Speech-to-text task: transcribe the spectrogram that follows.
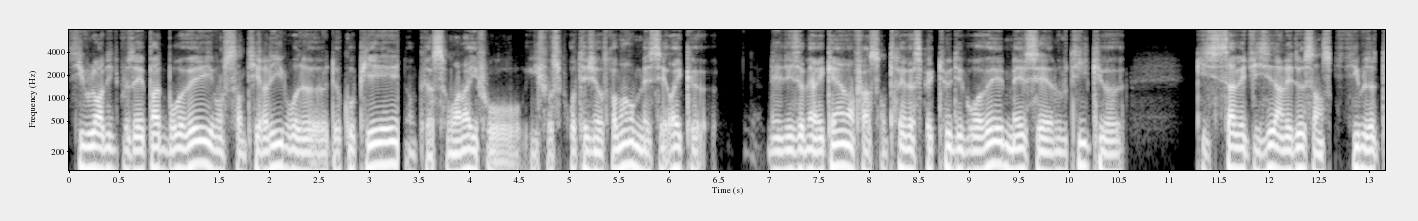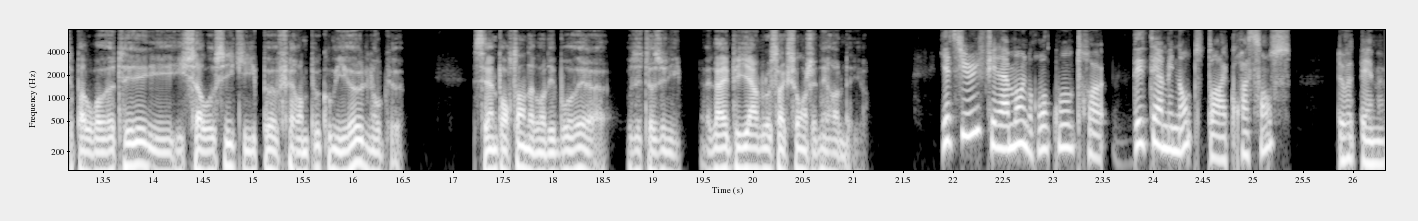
Si vous leur dites que vous n'avez pas de brevet, ils vont se sentir libres de, copier. Donc, à ce moment-là, il faut, il faut se protéger autrement. Mais c'est vrai que les, Américains, enfin, sont très respectueux des brevets, mais c'est un outil que, qu'ils savent utiliser dans les deux sens. Si vous n'êtes pas breveté, ils, savent aussi qu'ils peuvent faire un peu comme ils veulent. Donc, euh, c'est important d'avoir des brevets euh, aux États-Unis. Dans les pays anglo-saxons en général, d'ailleurs. Y a-t-il eu finalement une rencontre déterminante dans la croissance de votre PME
